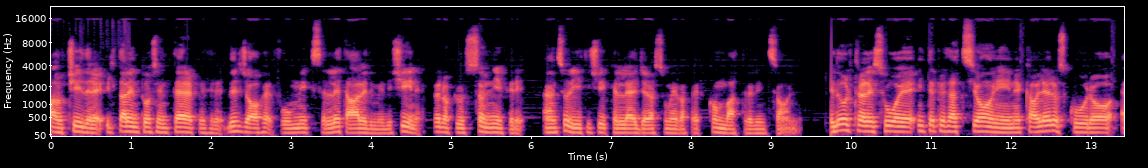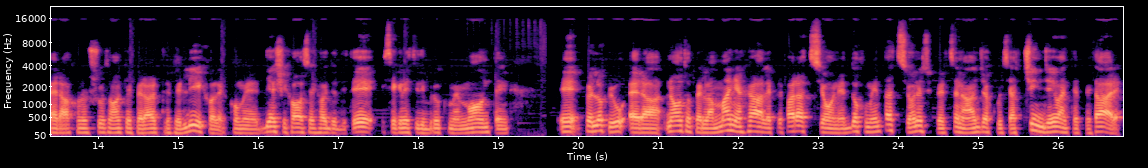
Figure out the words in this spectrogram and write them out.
A uccidere il talentuoso interprete del Joker fu un mix letale di medicine, per lo più sonniferi e ansiolitici che Ledger assumeva per combattere l'insonnia. Ed oltre alle sue interpretazioni nel Cavaliere Oscuro era conosciuto anche per altre pellicole come Dieci cose che odio di te, I segreti di Brookman Mountain e per lo più era noto per la maniacale preparazione e documentazione sui personaggi a cui si accingeva a interpretare.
